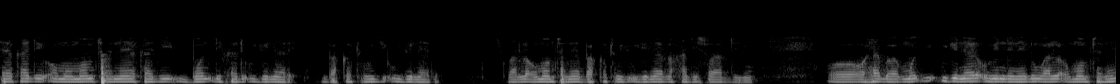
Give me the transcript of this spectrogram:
تاكادي أما ممتنى كادي بوندي كادي أجناري بكتوجي أجناري. ولا أممتنى بكتوجي أجناري حديث واردني وهبا مجي أجناري أويندنى ولا أممتنى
